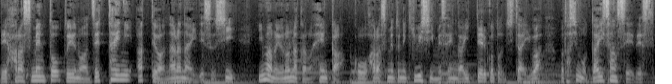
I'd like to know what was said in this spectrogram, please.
でハラスメントというのは絶対にあってはならないですし今の世の中の変化こうハラスメントに厳しい目線が言っていること自体は私も大賛成です。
